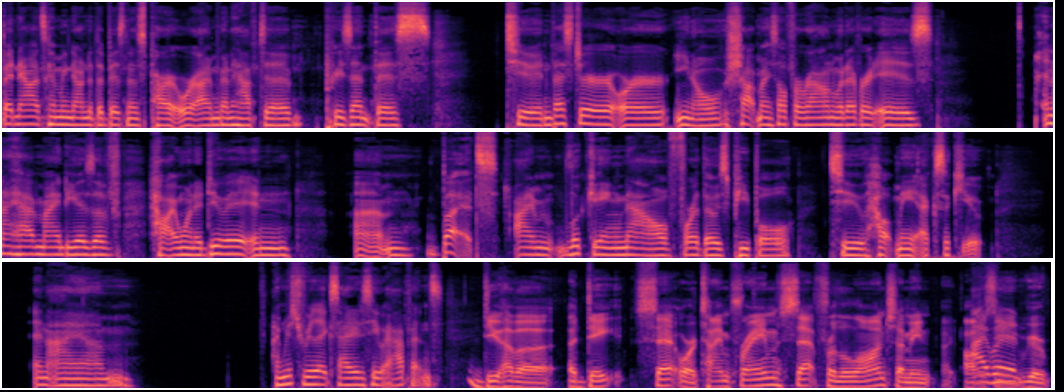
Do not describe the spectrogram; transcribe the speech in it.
But now it's coming down to the business part where I'm going to have to present this to investor or, you know, shop myself around, whatever it is. And I have my ideas of how I want to do it. And, um, but I'm looking now for those people to help me execute. And I, um, I'm just really excited to see what happens. Do you have a, a date set or a time frame set for the launch? I mean, obviously would- you're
